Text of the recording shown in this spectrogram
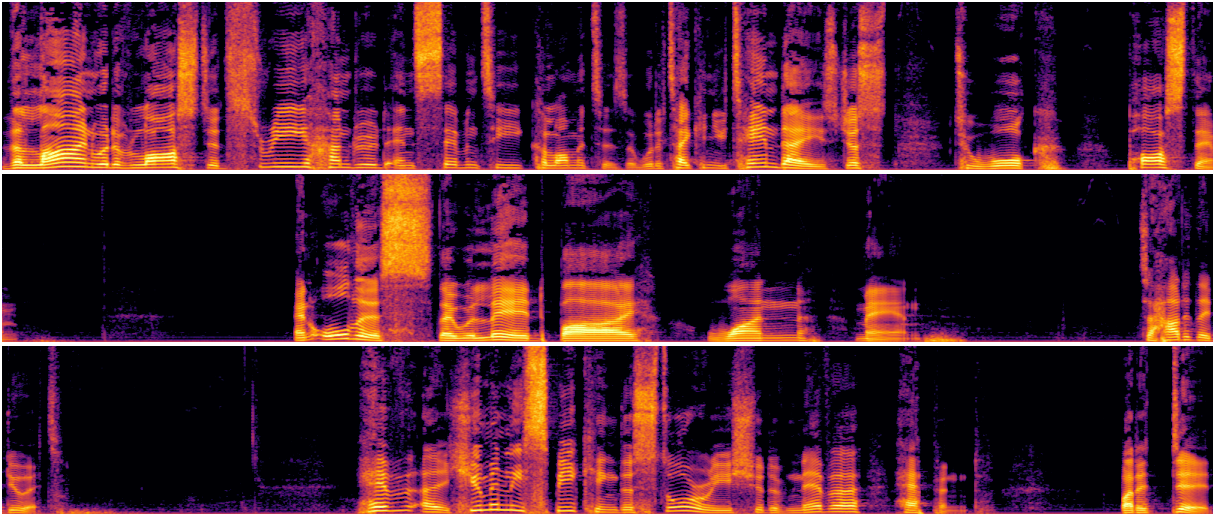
the line would have lasted 370 kilometers. It would have taken you 10 days just to walk past them. And all this, they were led by one man. So, how did they do it? Uh, humanly speaking, the story should have never happened, but it did.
